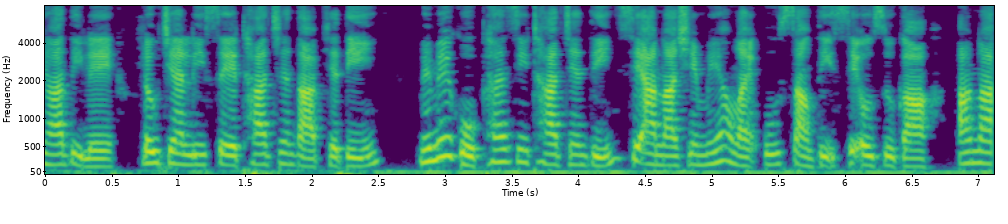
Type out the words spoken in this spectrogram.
များသည်လည်းလှုပ်ကြံလီဆယ်ထားခြင်းသာဖြစ်သည်မိမိကိုဖမ်းဆီးထားခြင်းသည်စစ်အာဏာရှင်မင်းအောင်လှိုင်ဦးဆောင်သည့်စစ်အုပ်စုကအာဏာ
